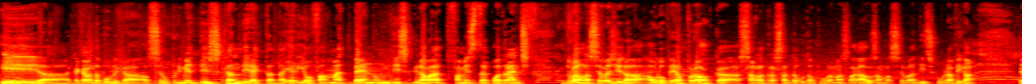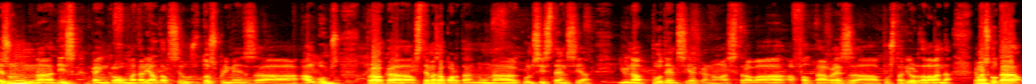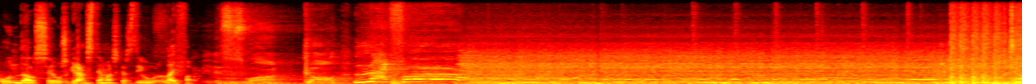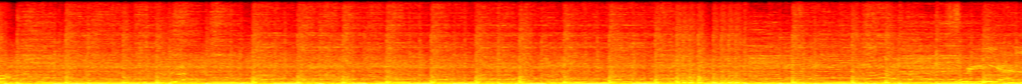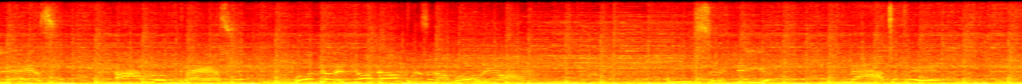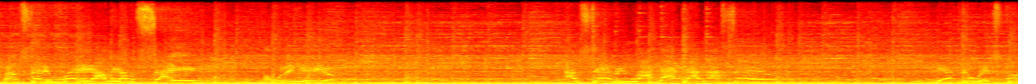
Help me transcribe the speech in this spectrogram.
i eh, que acaben de publicar el seu primer disc en directe, Diary of a Mad Band, un disc gravat fa més de 4 anys durant la seva gira europea, però que s'ha retrasat degut a problemes legals amb la seva discogràfica. És un uh, disc que inclou material dels seus dos primers uh, àlbums, però que els temes aporten una consistència i una potència que no es troba a faltar res uh, posterior de la banda. A escoltar un dels seus grans temes que es diu Lifer. This is one called Lifer! Into its pussy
